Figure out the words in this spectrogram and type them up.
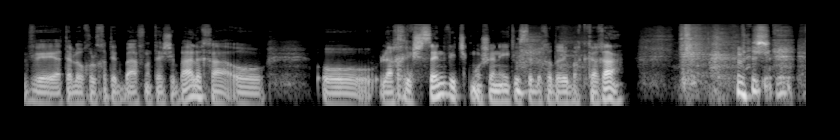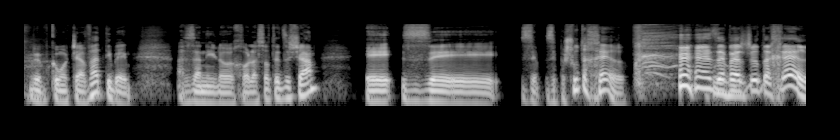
ואתה לא יכול לחטט באף מתי שבא לך, או, או להחריש סנדוויץ', כמו שאני הייתי עושה בחדרי בקרה, במקומות שעבדתי בהם, אז אני לא יכול לעשות את זה שם. אה, זה, זה, זה פשוט אחר, זה פשוט אחר.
